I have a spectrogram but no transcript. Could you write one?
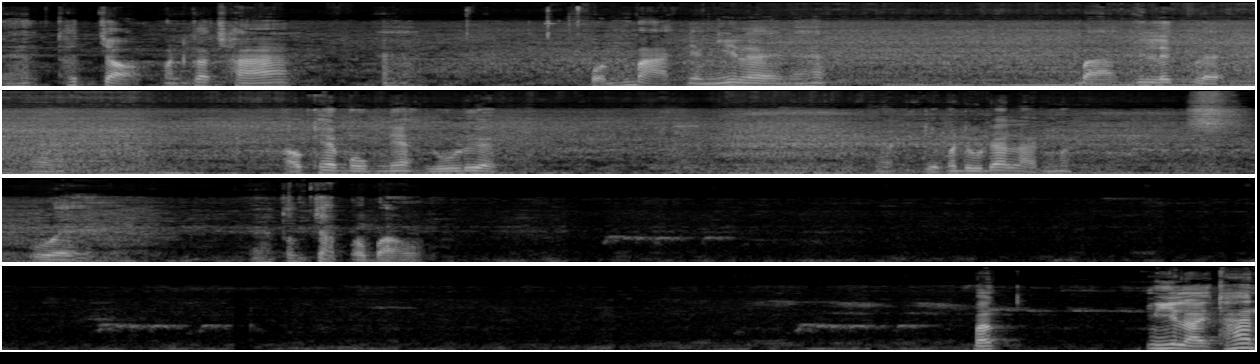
นะฮะถ้าเจาะมันก็ช้านะฮะผลบากอย่างนี้เลยนะฮะ บากที่ลึกเลยนะเอาแค่มุมเนี้ยรู้เรื่องนะเดี๋ยวมาดูด้านหลังหน่อยโอ้ยนะต้องจับเบาๆบางมีหลายท่าน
